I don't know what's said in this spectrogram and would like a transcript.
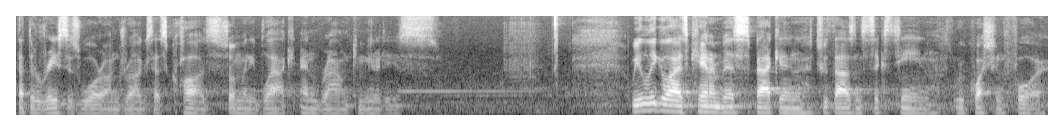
that the racist war on drugs has caused so many black and brown communities. We legalized cannabis back in 2016 with question four,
